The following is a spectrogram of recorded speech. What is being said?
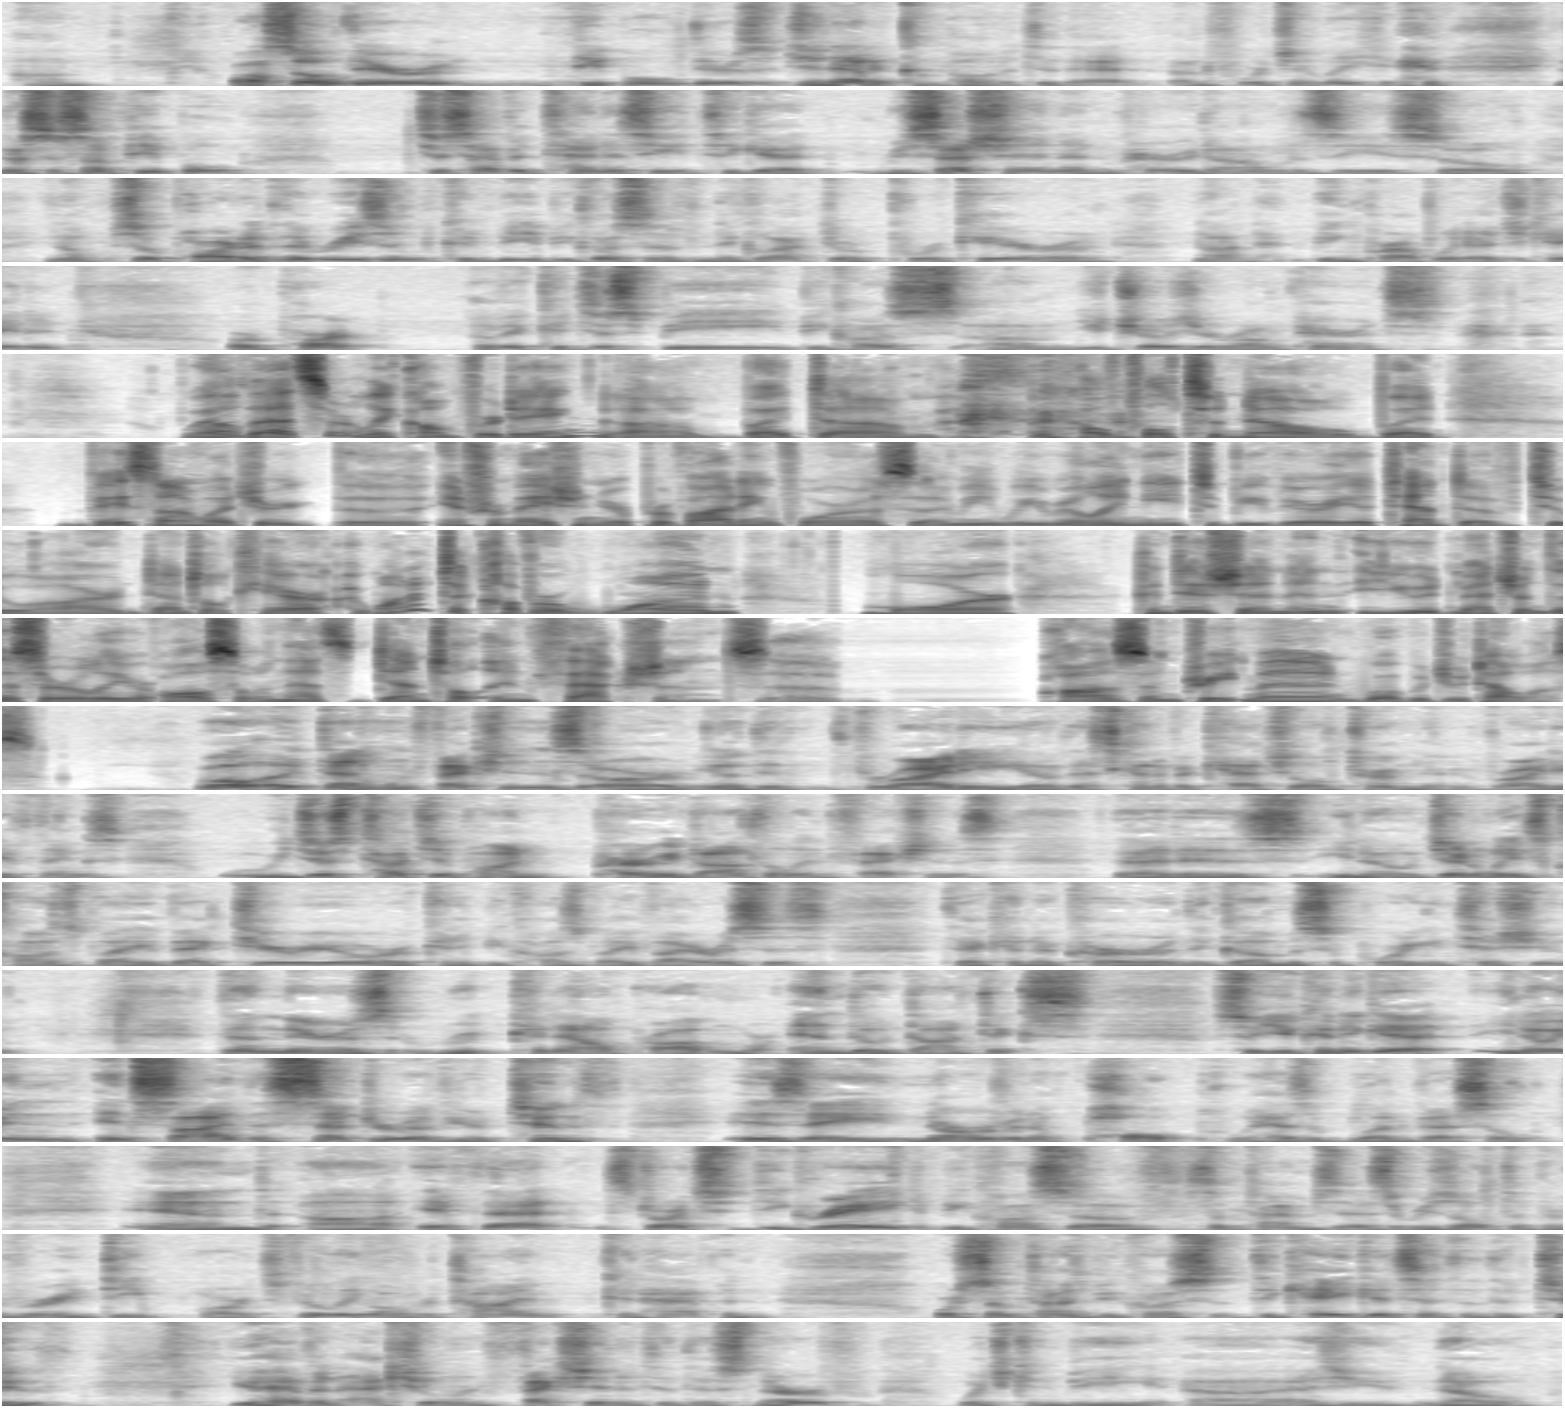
Um, also, there people there's a genetic component to that. Unfortunately, you know, so some people just have a tendency to get recession and periodontal disease. So you know, so part of the reason could be because of neglect or poor care or not being properly educated, or part of it could just be because um, you chose your wrong parents. Well, that's certainly comforting, uh, but um, helpful to know. But based on what you're, the information you're providing for us, I mean, we really need to be very attentive to our dental care. I wanted to cover one more condition, and you had mentioned this earlier also, and that's dental infections. Uh, cause and treatment, what would you tell us? Well, uh, dental infections are, you know, the variety of, that's kind of a catch-all term, the variety of things. We just touch upon periodontal infections. That is, you know, generally it's caused by a bacteria or it can be caused by viruses that can occur in the gum supporting tissue. Then there's root canal problem or endodontics. So you're going to get, you know, in, inside the center of your tooth is a nerve and a pulp, it has a blood vessel. And uh, if that starts to degrade because of sometimes as a result of a very deep large filling over time can happen, or sometimes because decay gets into the tooth, you have an actual infection into this nerve, which can be, uh, as you know,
